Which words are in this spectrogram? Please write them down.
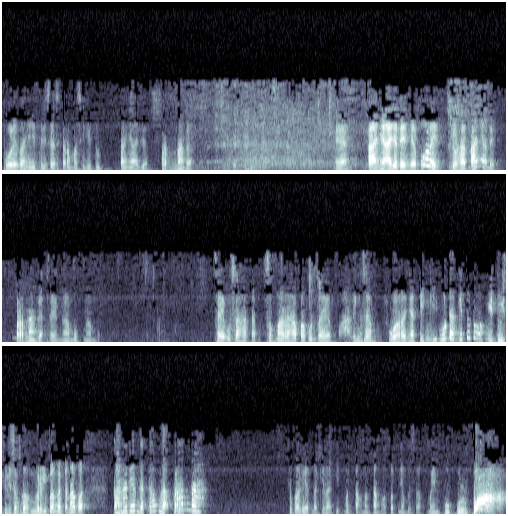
Boleh tanya istri saya sekarang masih hidup. Tanya aja, pernah nggak? Ya, tanya aja deh. Ya boleh, curhat. Tanya deh. Pernah nggak saya ngamuk-ngamuk? Saya usahakan, semarah apa pun saya, paling saya suaranya tinggi. Udah gitu doang. Itu istri saya udah ngeri banget. Kenapa? Karena dia nggak tahu, nggak pernah. Coba lihat laki-laki mentang-mentang ototnya besar, main pukul, wah,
